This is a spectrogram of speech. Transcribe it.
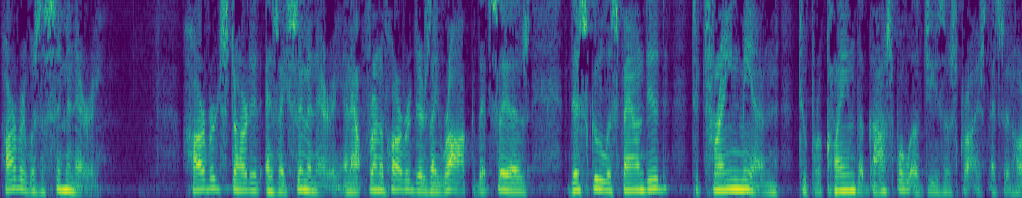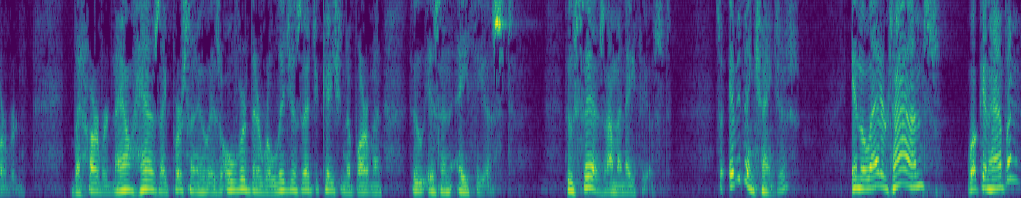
Harvard was a seminary. Harvard started as a seminary and out front of Harvard there's a rock that says this school is founded to train men to proclaim the gospel of Jesus Christ. That's at Harvard. But Harvard now has a person who is over their religious education department who is an atheist, who says, I'm an atheist. So everything changes. In the latter times, what can happen?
